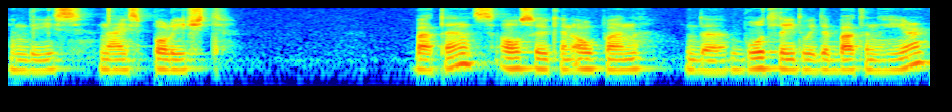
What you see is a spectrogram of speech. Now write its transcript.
And these nice polished buttons. Also you can open the boot lid with the button here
